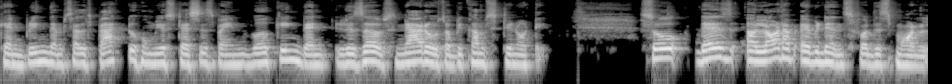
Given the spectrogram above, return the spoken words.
can bring themselves back to homeostasis by invoking then reserves narrows or becomes stenotic. So there's a lot of evidence for this model,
